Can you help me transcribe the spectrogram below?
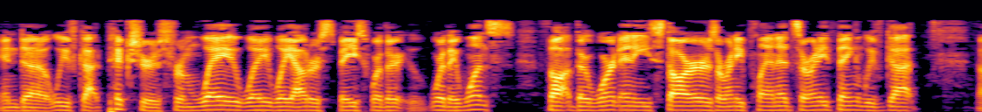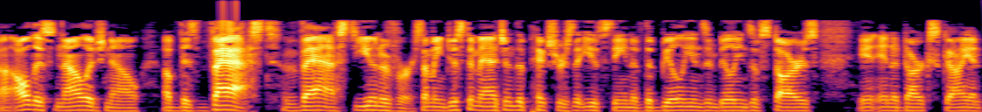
and uh, we've got pictures from way way way outer space where they where they once thought there weren't any stars or any planets or anything. We've got uh, all this knowledge now of this vast, vast universe. I mean, just imagine the pictures that you've seen of the billions and billions of stars in, in a dark sky, and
